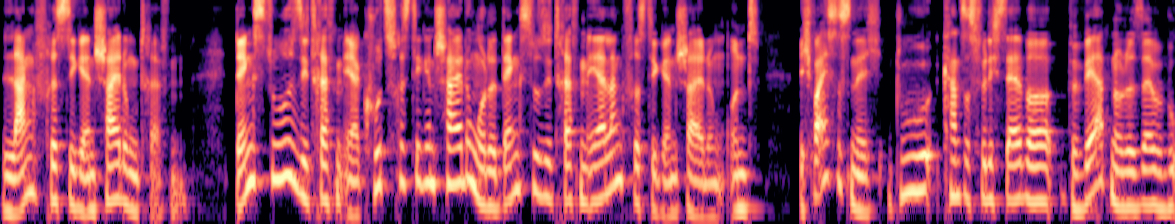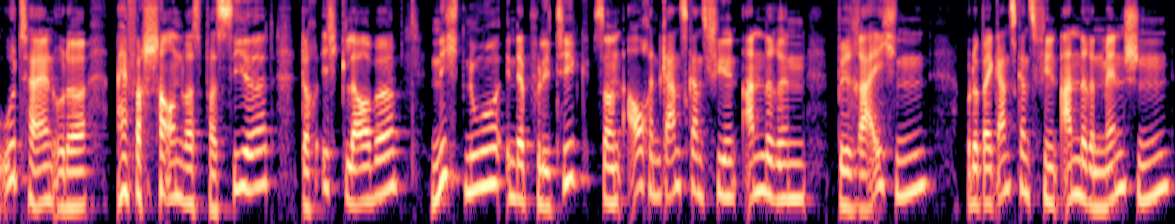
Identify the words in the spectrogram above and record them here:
langfristige Entscheidungen treffen. Denkst du, sie treffen eher kurzfristige Entscheidungen oder denkst du, sie treffen eher langfristige Entscheidungen? Und ich weiß es nicht. Du kannst es für dich selber bewerten oder selber beurteilen oder einfach schauen, was passiert. Doch ich glaube, nicht nur in der Politik, sondern auch in ganz, ganz vielen anderen Bereichen oder bei ganz, ganz vielen anderen Menschen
